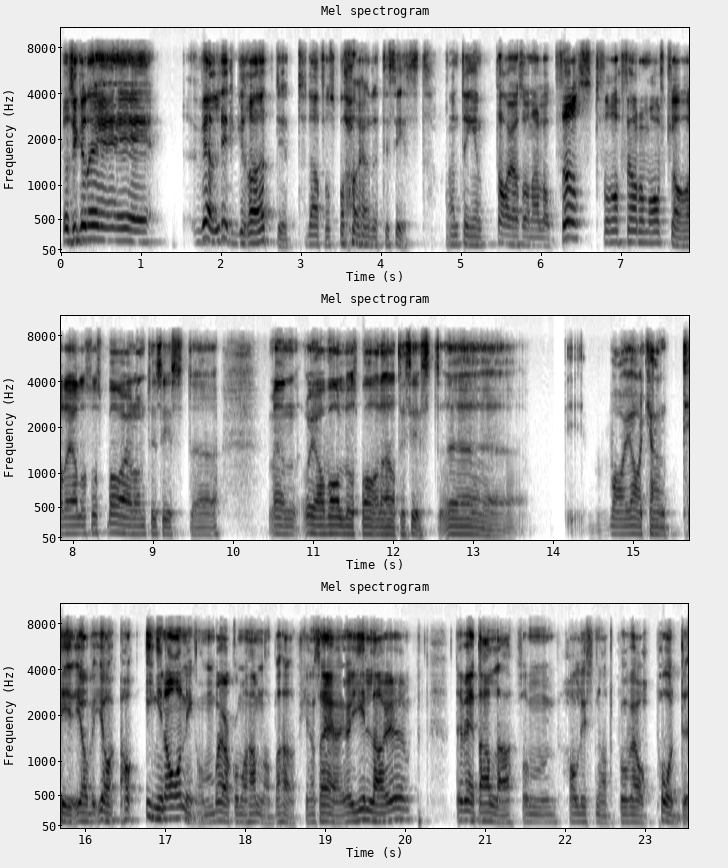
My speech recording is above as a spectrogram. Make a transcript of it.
Jag tycker det är väldigt grötigt, därför sparar jag det till sist. Antingen tar jag sådana lopp först för att få dem avklarade eller så sparar jag dem till sist. Eh, men, och jag valde att spara det här till sist. Eh, vad jag kan jag, jag har ingen aning om vad jag kommer att hamna på här kan jag säga. Jag gillar ju det vet alla som har lyssnat på vår podd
